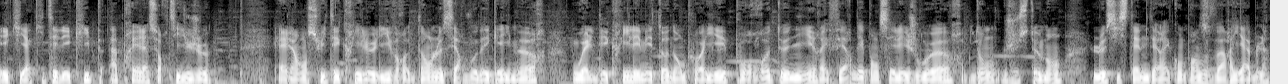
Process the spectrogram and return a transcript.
et qui a quitté l'équipe après la sortie du jeu. Elle a ensuite écrit le livre Dans le cerveau des gamers, où elle décrit les méthodes employées pour retenir et faire dépenser les joueurs, dont justement le système des récompenses variables.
